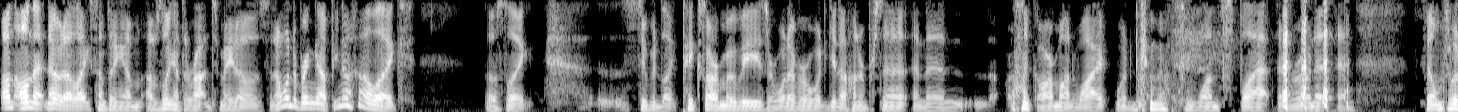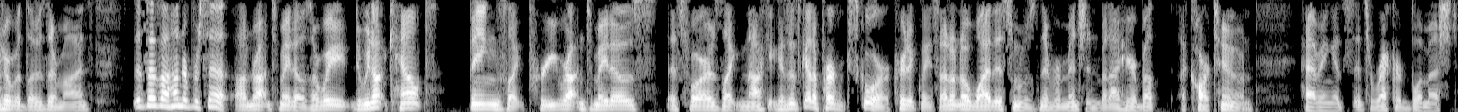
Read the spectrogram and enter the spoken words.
on on that note, I like something. Um, I was looking at the Rotten Tomatoes, and I wanted to bring up. You know how like those like stupid like Pixar movies or whatever would get hundred percent, and then like Armond White would come in with one splat and ruin it, and film Twitter would lose their minds. This has hundred percent on Rotten Tomatoes. Are we? Do we not count? Things like pre Rotten Tomatoes as far as like knock it because it's got a perfect score critically. So I don't know why this one was never mentioned, but I hear about a cartoon having its its record blemished.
